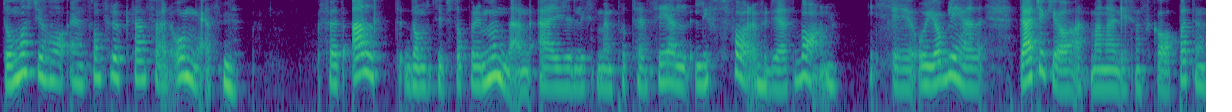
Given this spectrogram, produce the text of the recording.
de måste ju ha en sån fruktansvärd ångest. För att allt de typ stoppar i munnen är ju liksom en potentiell livsfara för deras barn. Eh, och jag blir här, där tycker jag att man har liksom skapat en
